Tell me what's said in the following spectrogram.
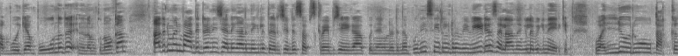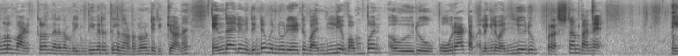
സംഭവിക്കാൻ പോകുന്നത് എന്ന് നമുക്ക് നോക്കാം. അതിനു മുൻപ് ആദ്യമായിട്ടാണ് ഈ ചാനൽ കാണുന്നെങ്കിൽ തീർച്ചയായിട്ടും സബ്സ്ക്രൈബ് ചെയ്യുക. അപ്പോൾ ഞങ്ങൾ ഇടുന്ന പുതിയ സീരിയൽ റിവ്യൂ വീഡിയോസ് എല്ലാം നിങ്ങൾ ലഭിക്കുന്നതായിരിക്കും. വലിയൊരു തർക്കങ്ങളും വഴക്കുകളും തന്നെ നമ്മുടെ ഇന്ത്യവരത്തിൽ നടന്നുകൊണ്ടിരിക്കുകയാണ്. എന്തായാലും ഇതിന്റെ മുന്നോടിയായിട്ട് വലിയ വമ്പൻ ഒരു പോരാട്ടം അല്ലെങ്കിൽ വലിയൊരു പ്രശ്നം തന്നെ ഈ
